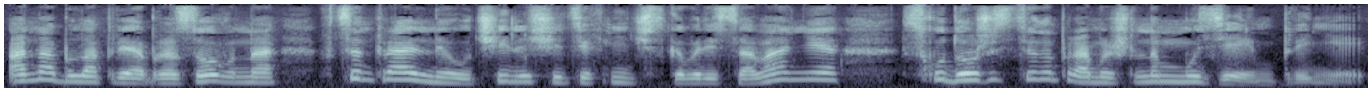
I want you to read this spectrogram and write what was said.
она была преобразована в Центральное училище технического рисования с художественно-промышленным музеем при ней.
